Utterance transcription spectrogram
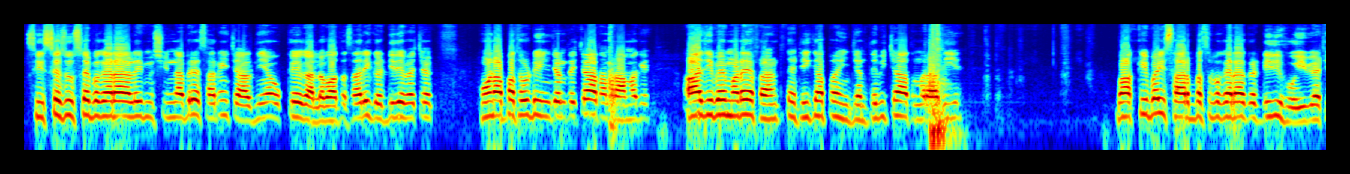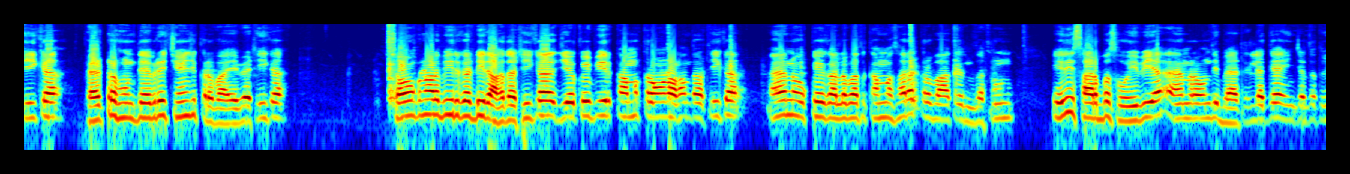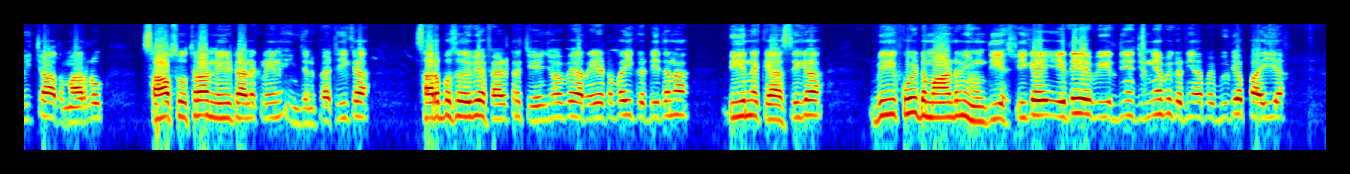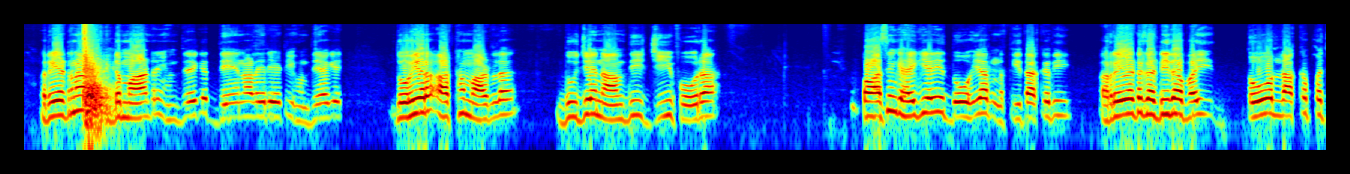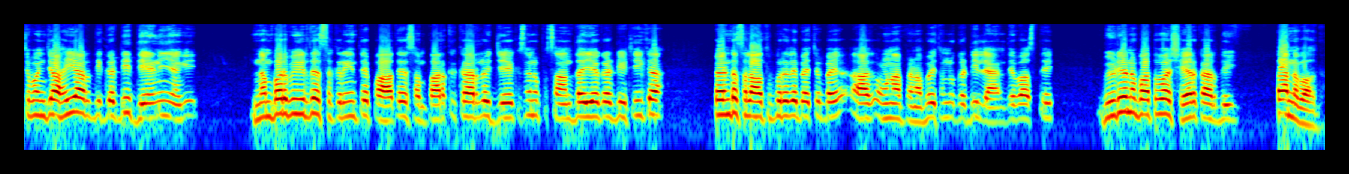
ਸੀਸੇ ਸੂਸੇ ਵਗੈਰਾ ਵਾਲੀ ਮਸ਼ੀਨਾਂ ਵੀਰੇ ਸਾਰੀਆਂ ਚੱਲਦੀਆਂ, ਓਕੇ ਗੱਲਬਾਤ ਆ ਸਾਰੀ ਗੱਡੀ ਦੇ ਵਿੱਚ। ਹੁਣ ਆਪਾਂ ਤੁਹਾਡੀ ਇੰਜਨ ਤੇ ਝਾਤ ਮਰਾਵਾਂਗੇ। ਆ ਜੀ ਬਈ ਮੜੇ ਫਰੰਟ ਤੇ ਠੀਕ ਆ, ਆਪਾਂ ਇੰਜਨ ਤੇ ਵੀ ਝਾਤ ਮਰਾ ਦਈਏ। ਬਾਕੀ ਬਈ ਸਰਵਿਸ ਵਗੈਰਾ ਗੱਡੀ ਦੀ ਹੋਈ ਵੀ ਆ, ਠੀਕ ਆ। ਫਿਲਟਰ ਹੁੰਦੇ ਵੀਰੇ ਚੇਂਜ ਕਰਵਾਏ ਵੀ ਠੀਕ ਆ। ਸ਼ੌਂਕ ਨਾਲ ਵੀਰ ਗੱਡੀ ਰੱਖਦਾ, ਠੀਕ ਆ। ਜੇ ਕੋਈ ਵੀਰ ਕੰਮ ਕਰਾਉਣ ਵਾਲਾ ਹੁੰਦਾ, ਠੀਕ ਆ, ਐਨ ਓਕੇ ਗੱਲਬਾਤ ਕੰਮ ਸਾਰਾ ਕਰਵਾ ਕੇ ਦਿੰਦਾ ਤੁਹਾਨੂੰ। ਇਹਦੀ ਸਰਵਿਸ ਹੋਈ ਵੀ ਆ ਐਮਰਾਨ ਦੀ ਬੈਟਰੀ ਲੱਗਿਆ ਇੰਜਨ ਤੇ ਤੁਸੀਂ ਝਾਤ ਮਾਰ ਲਓ। ਸਾਫ਼ ਸੁਥਰਾ ਨੀਟ ਐਂਡ ਕਲੀਨ ਇੰਜਨ ਪਿਆ, ਠੀਕ ਆ। ਸਰਵਿਸ ਹੋਵੇ ਵੀ ਫਿਲਟਰ ਚੇਂਜ ਹੋਵੇ ਰੇਟ ਬਈ ਗੱਡੀ ਦਾ ਨਾ ਵੀਰ ਨੇ ਕਿਹਾ ਸੀਗਾ ਵੀ ਕੋਈ ਡਿਮਾਂਡ ਨਹੀਂ ਹੁੰਦੀ ਇਸ, ਠੀਕ ਹੈ, ਇਹਦੇ ਵੀਰ ਦੀਆਂ ਜਿੰਨੀਆਂ ਵੀ ਗੱਡੀਆਂ ਆਪਾਂ ਵੀਡੀਓ ਪਾਈ ਆ ਰੇਟ ਨਾ ਡਿਮਾਂਡ ਨਹੀਂ ਹੁੰਦੇ ਕਿ ਦੇਣ ਵਾਲੇ ਰੇਟ ਹੀ ਹੁੰਦੇ ਹੈਗੇ। 2008 ਮਾਡਲ ਦੂਜੇ ਨਾਮ ਦੀ G4 ਆ ਪਾਸਿੰਗ ਹੈਗੀ ਹੈ ਜੀ 2029 ਤੱਕ ਦੀ ਰੇਟ ਗੱਡੀ ਦਾ ਬਾਈ 255000 ਦੀ ਗੱਡੀ ਦੇਣੀ ਹੈਗੀ। ਨੰਬਰ ਵੀਰ ਦੇ ਸਕਰੀਨ ਤੇ ਪਾ ਤੇ ਸੰਪਰਕ ਕਰ ਲਿਓ, ਜੇ ਕਿਸੇ ਨੂੰ ਪਸੰਦ ਆਈ ਹੈ ਗੱਡੀ, ਠੀਕ ਆ। ਪਿੰਡ ਸਲਾਤਪੁਰੇ ਦੇ ਵਿੱਚ ਬਈ ਆਉਣਾ ਪੈਣਾ ਬਈ, ਤੁਹਾਨੂੰ ਗੱਡੀ ਲੈਣ ਦੇ ਵਾਸਤੇ। ਵੀਡੀਓ ਨੂੰ ਵੱਧ ਤੋਂ ਵੱਧ ਸ਼ੇਅਰ ਕਰ ਦਿਓ ਧੰਨਵਾਦ।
